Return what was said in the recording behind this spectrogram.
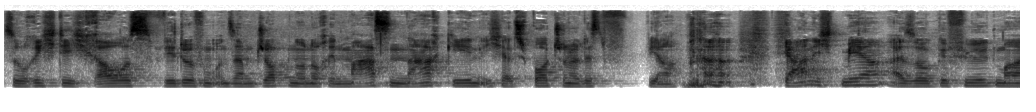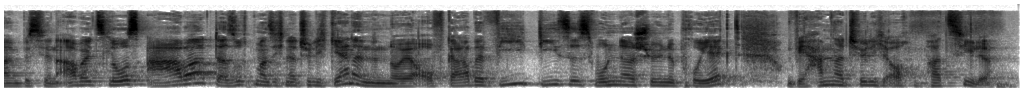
so richtig raus. Wir dürfen unserem Job nur noch in Maßen nachgehen. Ich als Sportjournalist ja gar nicht mehr, also gefühlt mal ein bisschen arbeitslos. Aber da sucht man sich natürlich gerne eine neue Aufgabe, wie dieses wunderschöne Projekt. Und wir haben natürlich auch ein paar Ziele.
